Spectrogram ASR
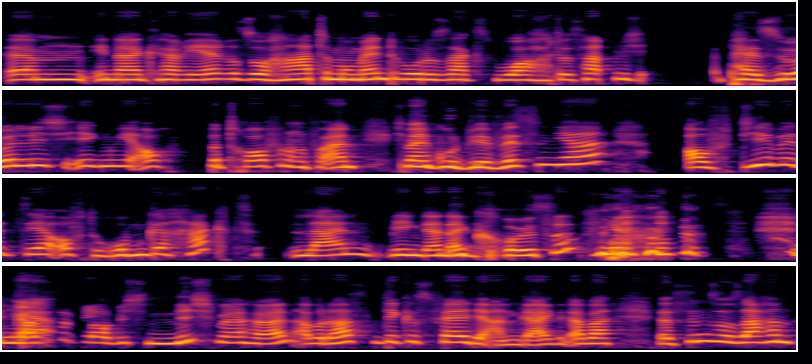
ähm, in deiner Karriere so harte Momente, wo du sagst, wow, das hat mich persönlich irgendwie auch betroffen und vor allem, ich meine, gut, wir wissen ja, auf dir wird sehr oft rumgehackt, allein wegen deiner Größe. Ja, ja. Kannst du, glaube ich, nicht mehr hören, aber du hast ein dickes Fell dir angeeignet. Aber das sind so Sachen,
